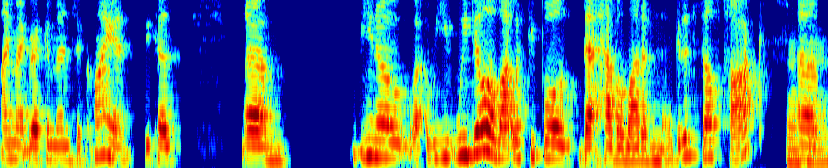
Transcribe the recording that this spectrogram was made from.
I might recommend to clients because, um, you know, we we deal a lot with people that have a lot of negative self talk, um, mm-hmm.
